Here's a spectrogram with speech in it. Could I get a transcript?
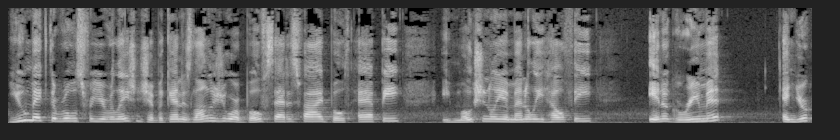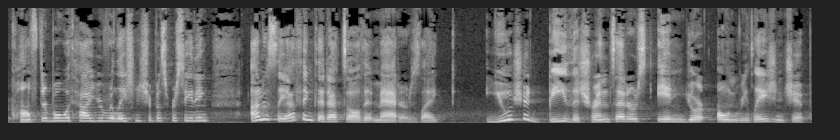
You make the rules for your relationship. Again, as long as you are both satisfied, both happy, emotionally and mentally healthy, in agreement, and you're comfortable with how your relationship is proceeding, honestly, I think that that's all that matters. Like, you should be the trendsetters in your own relationship,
